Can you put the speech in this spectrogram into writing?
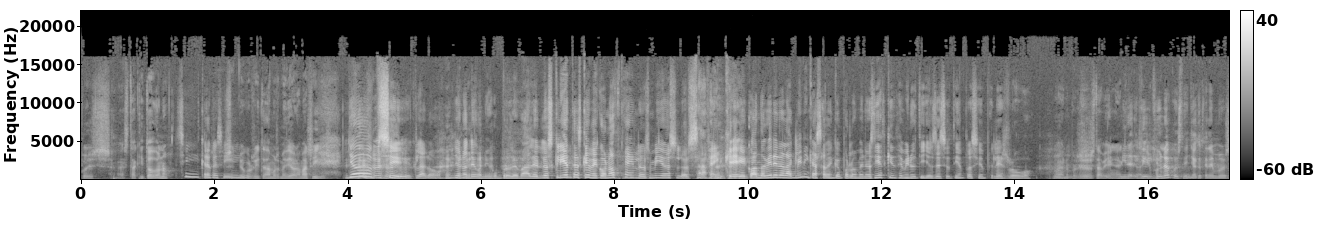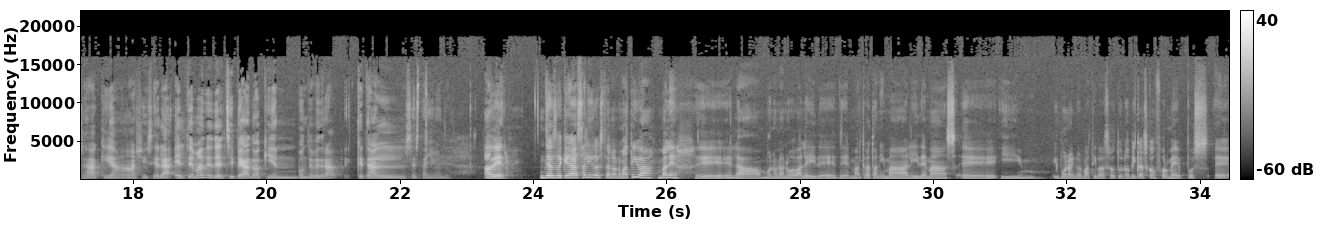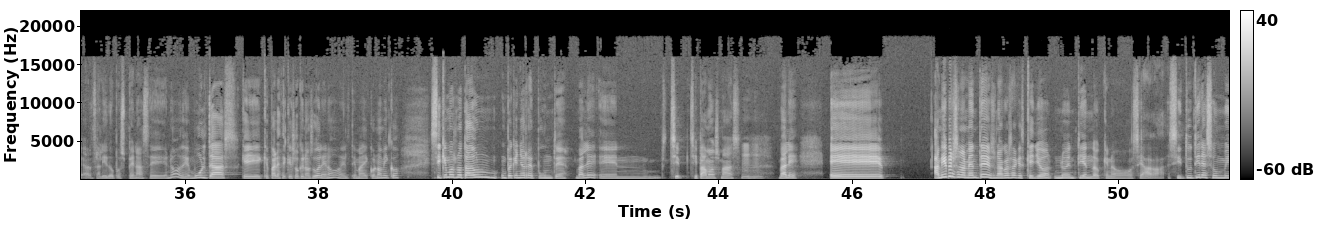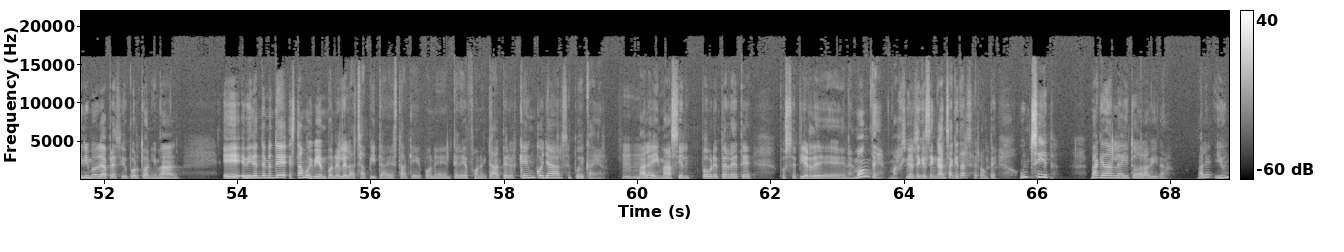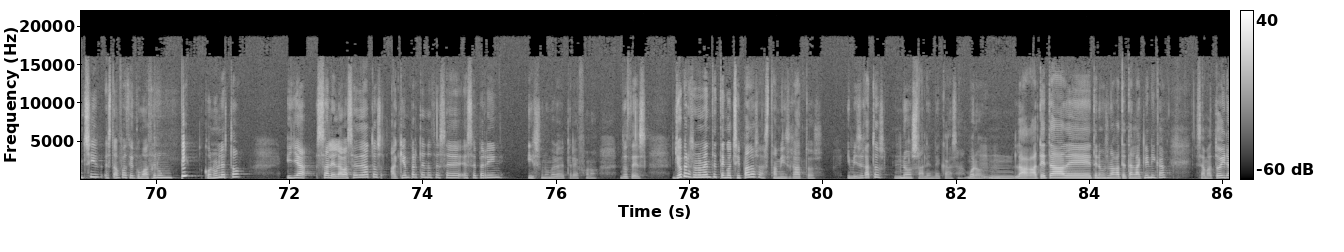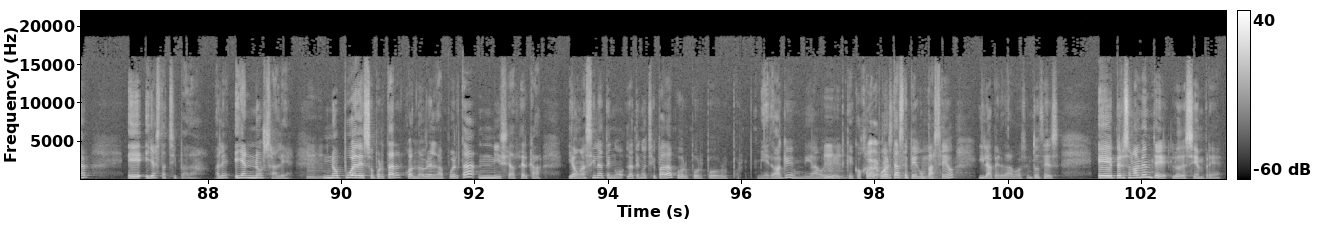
Pues hasta aquí todo, ¿no? Sí, creo que sí. Yo creo que si te damos media hora más, sigues. Yo sí, claro, yo no tengo ningún problema. Los clientes que me conocen, los míos, los saben, que cuando vienen a la clínica saben que por lo menos 10-15 minutillos de su tiempo siempre les robo. Bueno, pues eso está bien. hay Mira, que- hay y, una cuestión, ya que tenemos aquí a, a Gisela, el tema de- del chipeado aquí en Pontevedra, ¿qué tal se está llevando? A ver, desde que ha salido esta normativa, ¿vale? Eh, la, bueno, la nueva ley de- del maltrato animal y demás, eh, y, y, bueno, y normativas autonómicas conforme pues, eh, han salido pues, penas de, ¿no? de multas, que, que parece que es lo que nos duele, ¿no? El tema económico. Sí que hemos notado un, un pequeño repunte, ¿vale? En, chi- chipamos más, ¿vale? Eh, a mí personalmente es una cosa que es que yo no entiendo que no se haga. Si tú tienes un mínimo de aprecio por tu animal, eh, evidentemente está muy bien ponerle la chapita esta que pone el teléfono y tal, pero es que un collar se puede caer, ¿vale? Y más si el pobre perrete pues se pierde en el monte. Imagínate Sí, sí. que se engancha, ¿qué tal? Se rompe. Un chip va a quedarle ahí toda la vida, ¿vale? Y un chip es tan fácil como hacer un pip con un lector y ya sale en la base de datos a quién pertenece ese, ese perrín y su número de teléfono. Entonces, yo personalmente tengo chipados hasta mis gatos. Y mis gatos no salen de casa. Bueno, mm, la gateta de... Tenemos una gateta en la clínica, se llama Toira. eh, ella está chipada, ¿vale? Ella no sale. No puede soportar cuando abren la puerta ni se acerca. Y aún así la tengo, la tengo chipada por, por, por, por miedo a que un día, oye, Ujú. que coja Pueda la puerta, pasar. se pegue un paseo y la perdamos. Entonces, eh, personalmente, lo de siempre,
